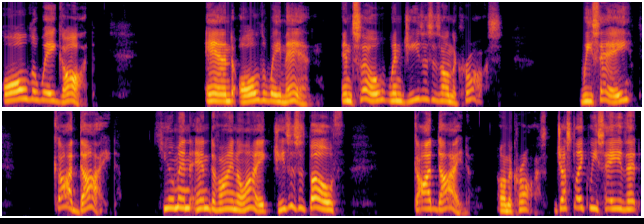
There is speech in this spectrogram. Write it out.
all the way God and all the way man. And so when Jesus is on the cross, we say, God died, human and divine alike. Jesus is both. God died on the cross. Just like we say that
